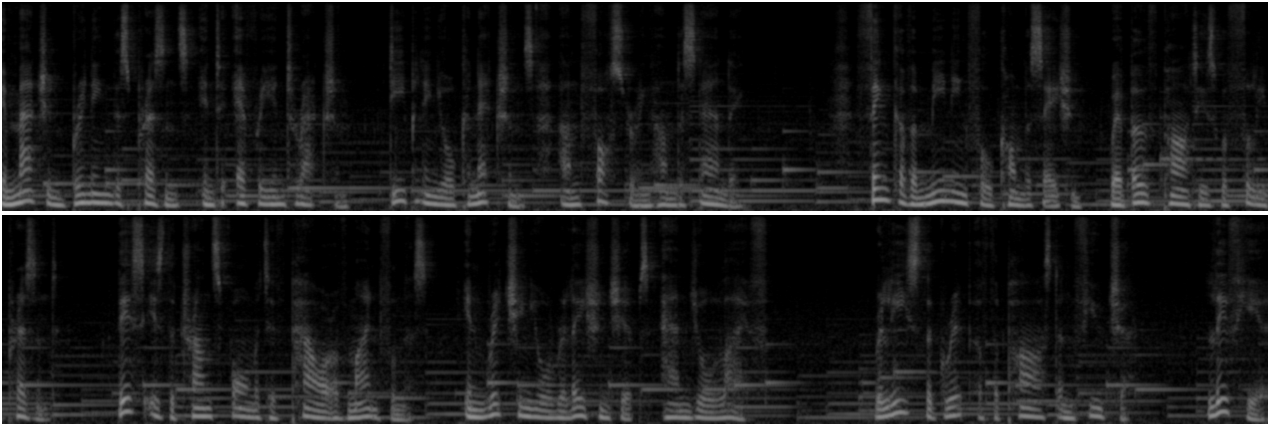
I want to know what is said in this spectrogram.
Imagine bringing this presence into every interaction, deepening your connections and fostering understanding. Think of a meaningful conversation where both parties were fully present. This is the transformative power of mindfulness, enriching your relationships and your life. Release the grip of the past and future. Live here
